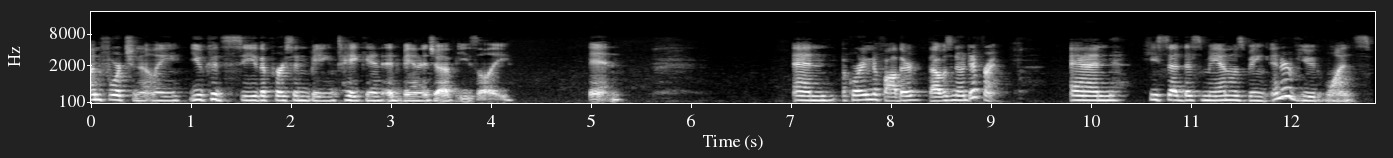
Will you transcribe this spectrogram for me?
unfortunately, you could see the person being taken advantage of easily in. And according to Father, that was no different. And he said this man was being interviewed once.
